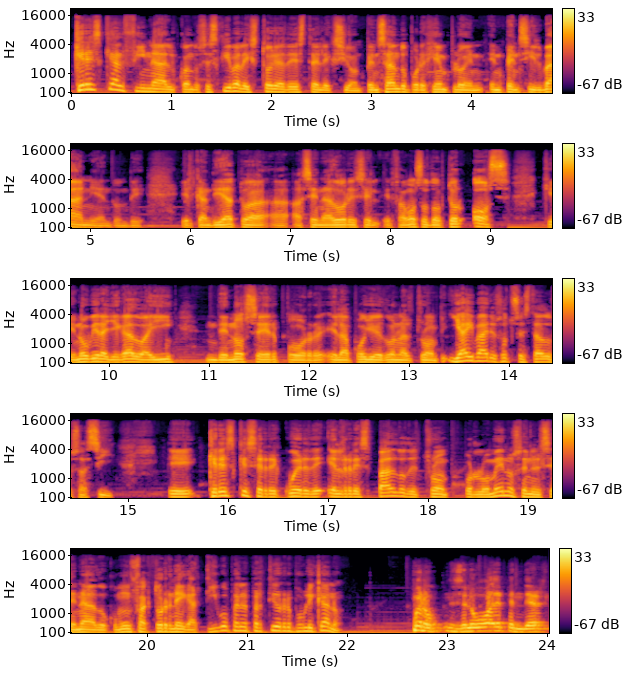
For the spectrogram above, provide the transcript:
¿Crees que al final, cuando se escriba la historia de esta elección, pensando por ejemplo en, Pensilvania, en donde el candidato a, senador es el, famoso doctor Oz, que no hubiera llegado ahí de no ser por el apoyo de Donald Trump, y hay varios otros estados así, eh, ¿crees que se recuerde el respaldo de Trump, por lo menos en el Senado, como un factor negativo para el Partido Republicano? Bueno, desde luego va a depender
